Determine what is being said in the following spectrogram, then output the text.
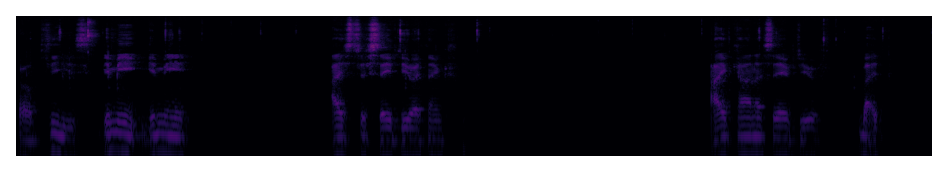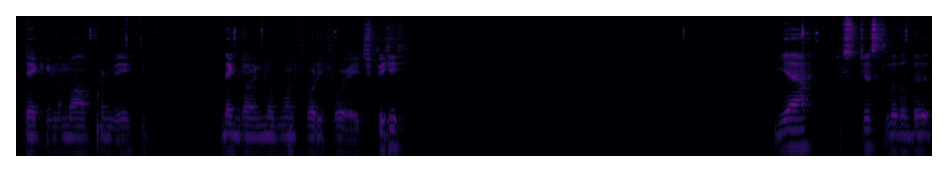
Bro, please give me give me ice to save you, I think. I kinda saved you by taking them all from me. Then going to 144 HP. Yeah, just just a little bit.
